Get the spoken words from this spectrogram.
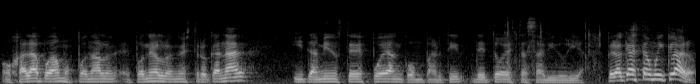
ojalá podamos ponerlo, eh, ponerlo en nuestro canal y también ustedes puedan compartir de toda esta sabiduría. Pero acá está muy claro,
